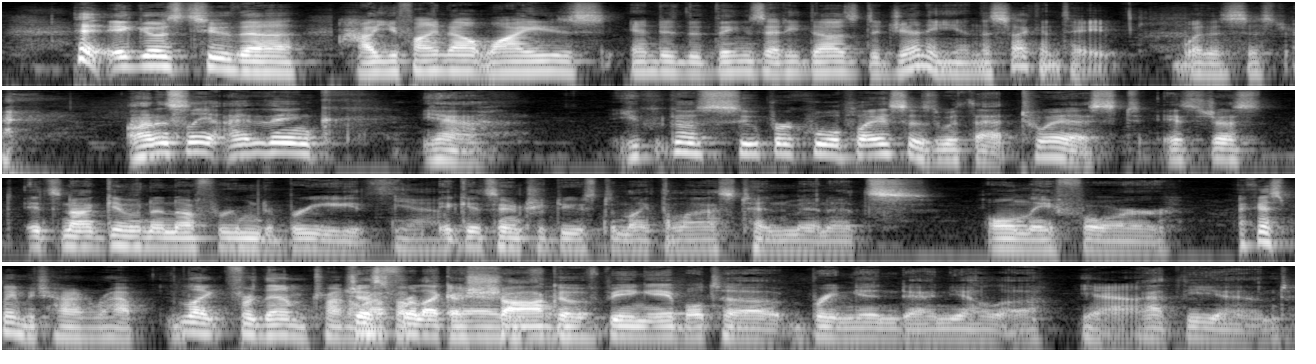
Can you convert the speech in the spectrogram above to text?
it goes to the how you find out why he's ended the things that he does to Jenny in the second tape with his sister. Honestly, I think yeah, you could go super cool places with that twist. It's just it's not given enough room to breathe. Yeah. It gets introduced in like the last 10 minutes only for I guess maybe trying to wrap, like for them trying to wrap just for like a shock of being able to bring in Daniela Yeah. at the end.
